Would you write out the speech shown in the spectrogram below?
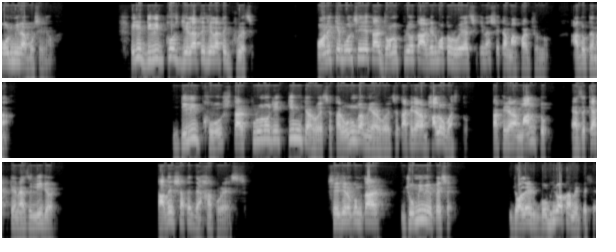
কর্মীরা বসে যাওয়া। এই যে দিলীপ ঘোষ জেলাতে জেলাতে ঘুরেছে, অনেকে বলছে যে তার জনপ্রিয়তা আগের মতো রয়ে আছে কিনা সেটা মাপার জন্য, আদতে না। দিলীপ ঘোষ তার পুরনো যে টিমটা রয়েছে, তার অনুগামীরা রয়েছে, তাকে যারা ভালোবাসতো, তাকে যারা মানতো as a captain as a leader তাদের সাথে দেখা করে এসছে। সে যেরকম তার জমি মেপেছে, জলের গভীরতা মেপেছে,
